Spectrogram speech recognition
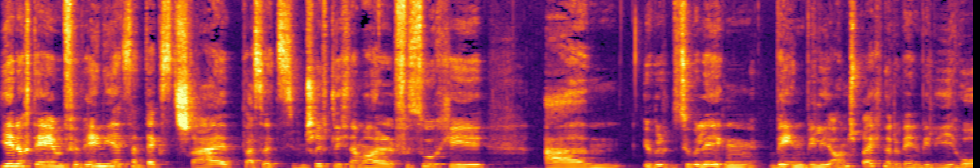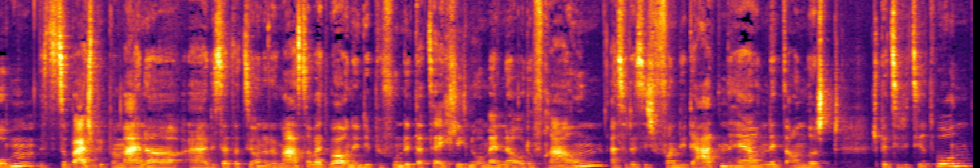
je nachdem, für wen ich jetzt einen Text schreibe, also jetzt im Schriftlichen einmal, versuche ich ähm, über, zu überlegen, wen will ich ansprechen oder wen will ich hoben. Zum Beispiel bei meiner äh, Dissertation oder Masterarbeit waren in die Befunde tatsächlich nur Männer oder Frauen. Also das ist von den Daten her nicht anders spezifiziert worden.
